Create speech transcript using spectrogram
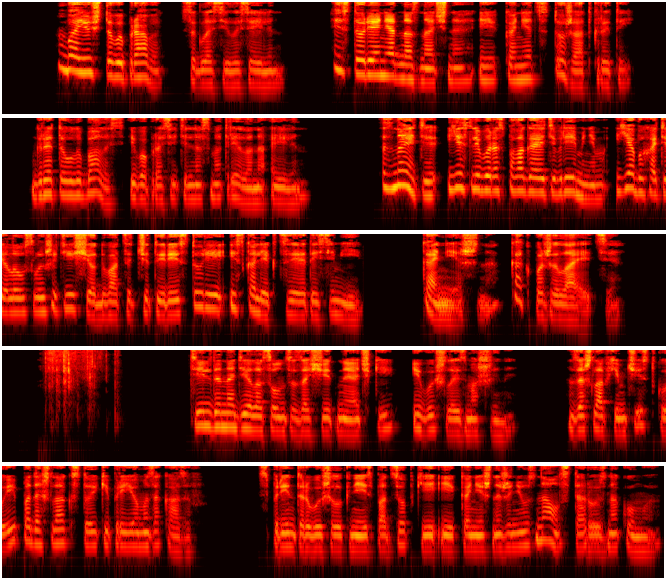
«Боюсь, что вы правы», — согласилась Эйлин. «История неоднозначная, и конец тоже открытый». Грета улыбалась и вопросительно смотрела на Эйлин. «Знаете, если вы располагаете временем, я бы хотела услышать еще 24 истории из коллекции этой семьи». «Конечно, как пожелаете». Тильда надела солнцезащитные очки и вышла из машины. Зашла в химчистку и подошла к стойке приема заказов. Спринтер вышел к ней из подсобки и, конечно же, не узнал старую знакомую.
